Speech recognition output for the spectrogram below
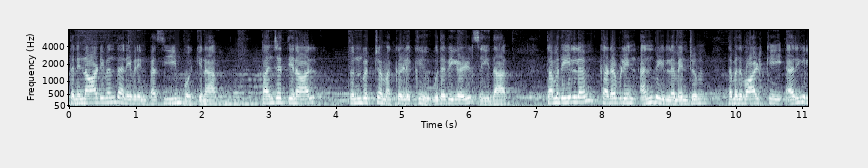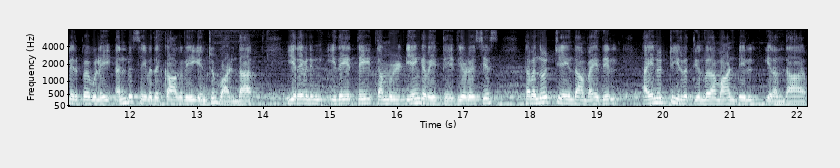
தன்னை நாடி வந்த அனைவரின் பசியையும் போக்கினார். பஞ்சத்தினால் துன்புற்ற மக்களுக்கு உதவிகள் செய்தார். தமது இல்லம் கடவுளின் அன்பு இல்லம் என்றும் தமது வாழ்க்கை அருகில் இருப்பவர்களை அன்பு செய்வதற்காகவே என்றும் வாழ்ந்தார். இறைவனின் இதயத்தை தமிழ் இயங்க வைத்த. தியோடோசியஸ் தமது நூற்றி ஐந்தாம் வயதில் ஐநூற்றி இருபத்தி ஒன்பதாம் ஆண்டில் இறந்தார்.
